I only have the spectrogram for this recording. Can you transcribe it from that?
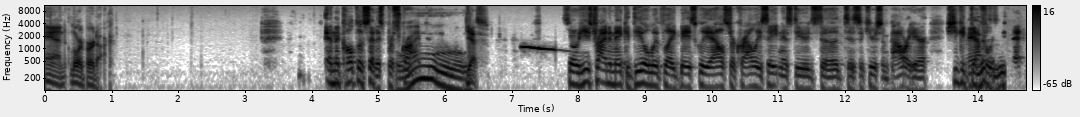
and Lord Burdock. And the cult of set is prescribed. Ooh. Yes. So he's trying to make a deal with like basically Aleister Crowley Satanist dudes to to secure some power here. She could Man, definitely this- use that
